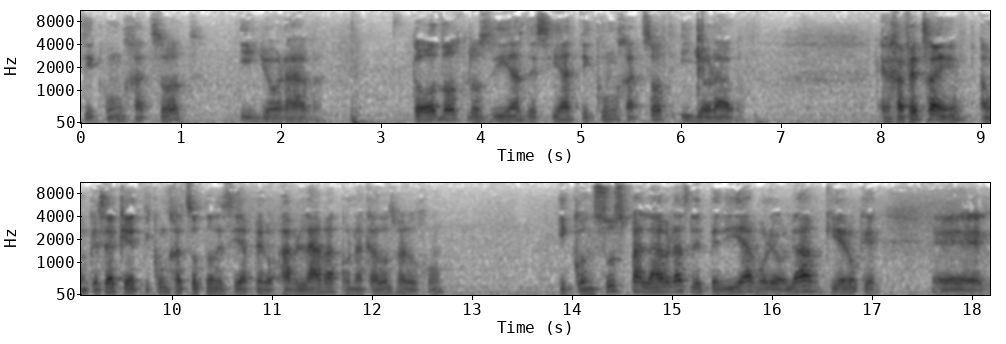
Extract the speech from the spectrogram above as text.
Tikkun Hatzot y lloraba. Todos los días decía Tikkun Hatzot y lloraba. El Jafet Chaim, aunque sea que Tikkun Hatzot no decía, pero hablaba con Akados Barujo y con sus palabras le pedía a Boreolam, quiero que eh,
